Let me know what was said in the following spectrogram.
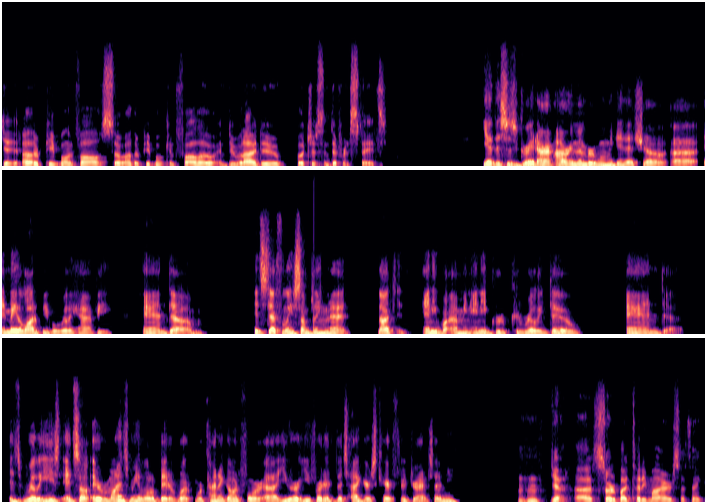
get other people involved so other people can follow and do what I do, but just in different states. Yeah, this is great. I, I remember when we did that show, uh, it made a lot of people really happy. And um, it's definitely something that not anybody, I mean, any group could really do. And uh, it's really easy. It's it reminds me a little bit of what we're kind of going for. Uh, you heard you've heard of the Tigers Care food drives, haven't you? Mm-hmm. Yeah, uh, started by Teddy Myers, I think.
